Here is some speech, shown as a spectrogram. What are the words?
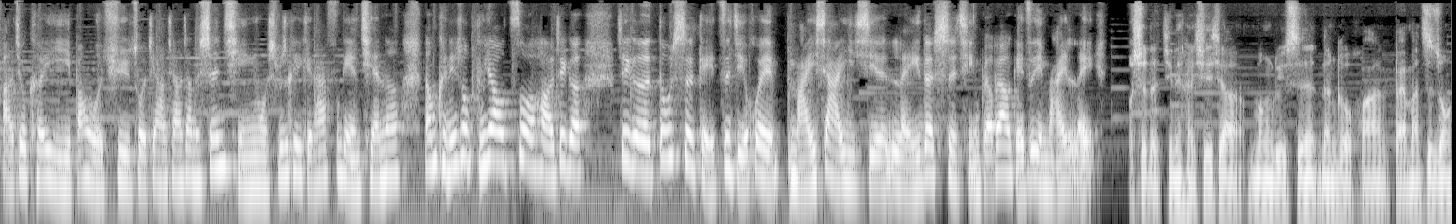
啊，就可以帮我去做这样这样这样的申请，我是不是可以给他付点钱呢？那我们肯定说不要做哈，这个这个都是给自己会埋下一些雷的事情，不要不要给自己埋雷。是的，今天很谢谢孟律师能够花百忙之中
